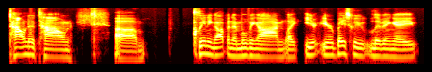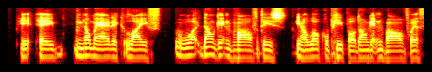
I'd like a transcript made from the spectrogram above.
town to town, um, cleaning up and then moving on, like you're you're basically living a a nomadic life. What don't get involved with these, you know, local people, don't get involved with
